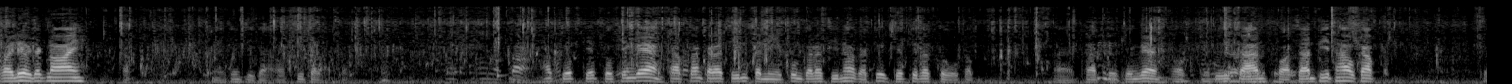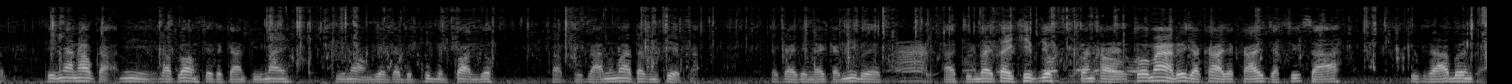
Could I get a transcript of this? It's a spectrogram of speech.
ปล่อยเร็วจักน้อย เพิ่นสิก็ออกที่ตลาดครับเอาเก็บเก็บตัวแข็งแรงครับตั้งกระสินสนีกุ้งกระสินเท่ากับเคือเก็บทีละตัวครับครับตัวแข็งแรงออกคือสารปลอดสารพิษเท่าครับทีมงานเท่ากะนี่รับรองเทศกาลปีใหม่พี่น้องเรียนกันเป็นคุ้มเป็นก้อนอยู่ครับลูกหลานลงมาจากกรุงเทพครับจะไกลจังไหนกับนี่เบอร์จิมได้ใต้คลิปอยู่ฟังเขาโทรมาหรืออยากค้าอยากขายอยากศึกษาศึกษาเบิ้งกับ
